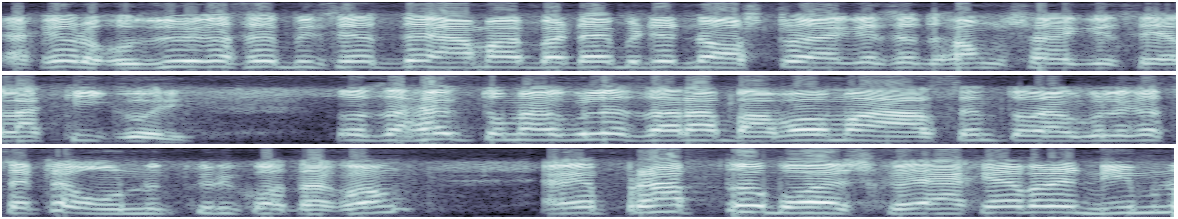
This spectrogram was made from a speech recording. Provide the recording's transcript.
একেবারে হুজুরের কাছে বিছেদ দেয় আমার বেটা নষ্ট হয়ে গেছে ধ্বংস হয়ে গেছে এলা কি করি? তো যাই হোক তোমাগুলো যারা বাবা মা আছেন তোমাগুলোর কাছে একটা অনুরোধ করি কথা কম। একে প্রাপ্ত বয়স্ক একেবারে নিম্ন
